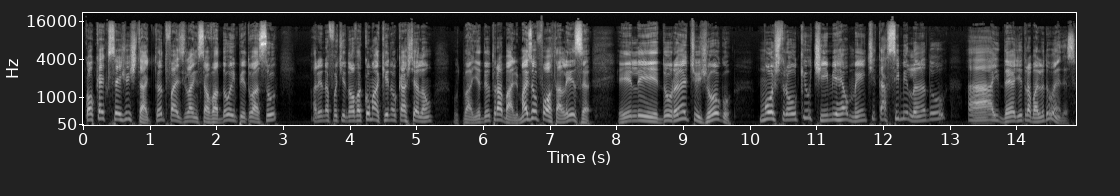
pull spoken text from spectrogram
qualquer que seja o estádio. Tanto faz lá em Salvador, em Pituaçu, Arena Fonte Nova, como aqui no Castelão. O Bahia deu trabalho. Mas o Fortaleza, ele, durante o jogo, mostrou que o time realmente está assimilando a ideia de trabalho do Enderson.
